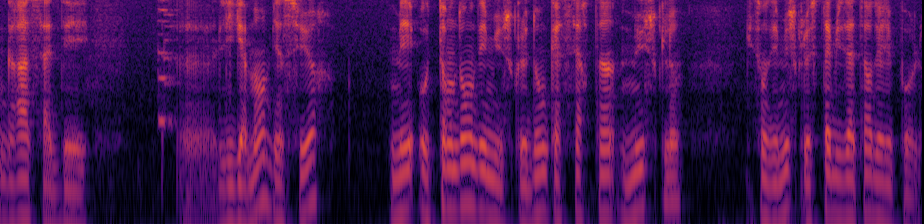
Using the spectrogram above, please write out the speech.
grâce à des euh, ligaments, bien sûr, mais au tendon des muscles, donc à certains muscles qui sont des muscles stabilisateurs de l'épaule.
